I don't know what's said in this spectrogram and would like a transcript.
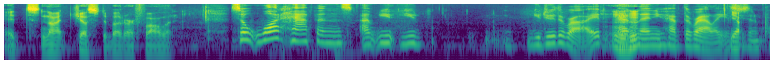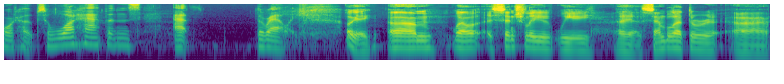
It's not just about our fallen. So what happens? Um, you you you do the ride, and then you have the rally. Mm-hmm. Yep. She's in Port Hope. So what happens at the rally? Okay. Um, well, essentially, we uh, assemble at the uh,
